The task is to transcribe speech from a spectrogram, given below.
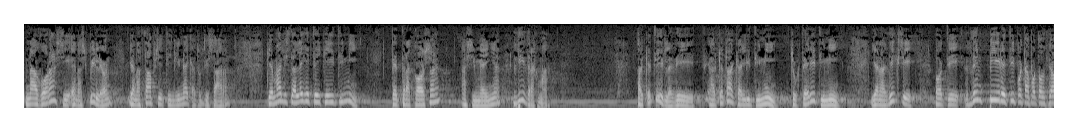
να αγοράσει ένα σπήλαιο για να θάψει την γυναίκα του τη Σάρα και μάλιστα λέγεται και η τιμή 400 ασημένια δίδραχμα αρκετή δηλαδή αρκετά καλή τιμή τσουχτερή τιμή για να δείξει ότι δεν πήρε τίποτα από τον Θεό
